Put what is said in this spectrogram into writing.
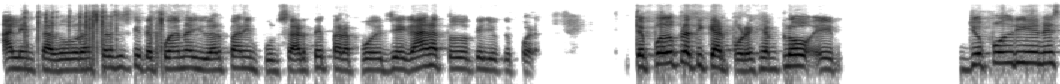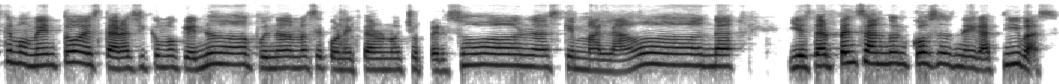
alentadoras, frases que te puedan ayudar para impulsarte, para poder llegar a todo aquello que puedas. Te puedo platicar, por ejemplo, eh, yo podría en este momento estar así como que, no, pues nada más se conectaron ocho personas, qué mala onda, y estar pensando en cosas negativas.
